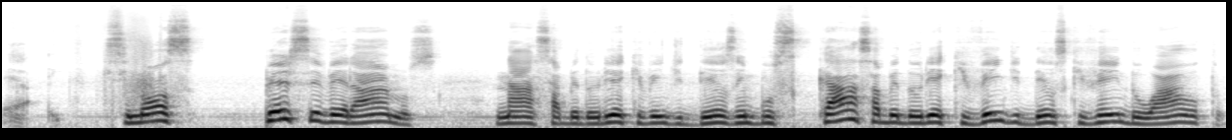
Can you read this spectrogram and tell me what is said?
é, se nós perseverarmos na sabedoria que vem de Deus, em buscar a sabedoria que vem de Deus, que vem do alto,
